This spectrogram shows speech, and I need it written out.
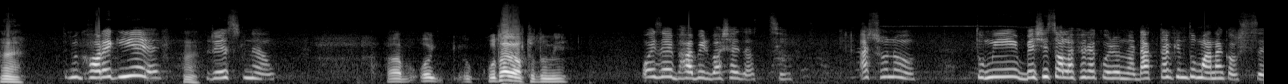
হ্যাঁ। তুমি ঘরে গিয়ে হ্যাঁ। রেস্ট নাও। আহ, ওই কোথায় যাচ্ছ তুমি? ওই যে ভাবির বাসায় যাচ্ছি। আর শোনো তুমি বেশি চলাফেরা করো না ডাক্তার কিন্তু মানা করছে।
